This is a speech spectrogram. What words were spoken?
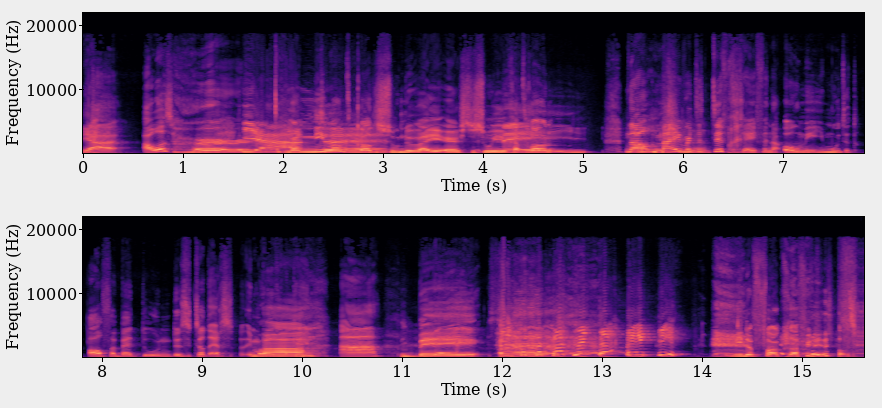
ja, I was hurt. Ja, maar niemand kan zoenen bij je eerste zoen. Je gaat gewoon... Nou, mij werd de tip gegeven, Naomi, je moet het alfabet doen. Dus ik zat echt in mijn hoofd, A. B. B, C. Wie de fuck gaf je dit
